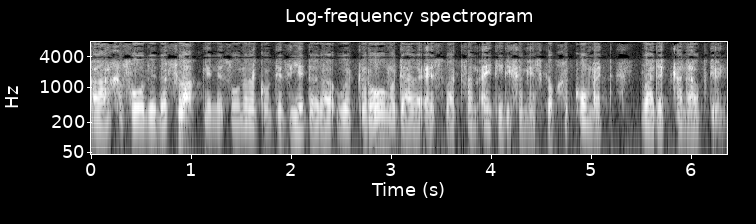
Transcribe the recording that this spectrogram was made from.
uh, gevorderde vlak en dit is wonderlik om te weet dat daar ook rolmodelle is wat vanuit hierdie gemeenskap gekom het wat dit kan help doen.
